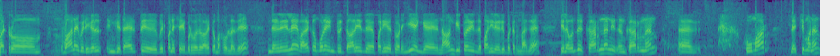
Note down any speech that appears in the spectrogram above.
மற்றும் வான வெடிகள் இங்கு தயாரித்து விற்பனை செய்யப்படுவது வழக்கமாக உள்ளது. இந்த நிலையில வழக்கம் போல இன்று காலை இந்த பணியை தொடங்கி இங்க நான்கு பேர் இந்த பணியில் ஈடுபட்டிருந்தாங்க. இதுல வந்து கர்ணன் கர்ணன் குமார் லட்சுமணன்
